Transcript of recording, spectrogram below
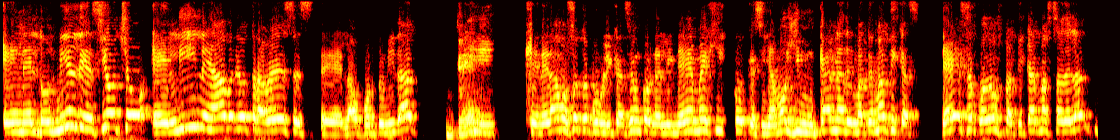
En el 2018, el INE abre otra vez este, la oportunidad. Okay generamos otra publicación con el INE México que se llamó Gincana de Matemáticas. De esa podemos platicar más adelante.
